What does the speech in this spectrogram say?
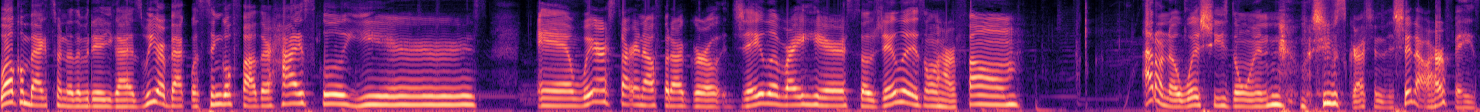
welcome back to another video you guys. We are back with single father high school years. And we're starting off with our girl jayla right here. So jayla is on her phone. I don't know what she's doing. She was scratching the shit out of her face.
